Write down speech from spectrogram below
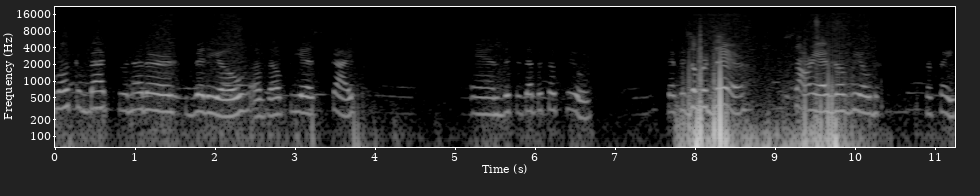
welcome back to another video of LPS Skype. And this is episode 2. Steph is over there. Sorry, I revealed her face.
